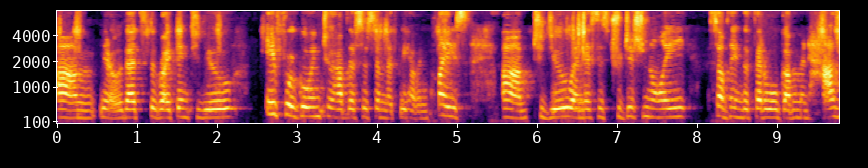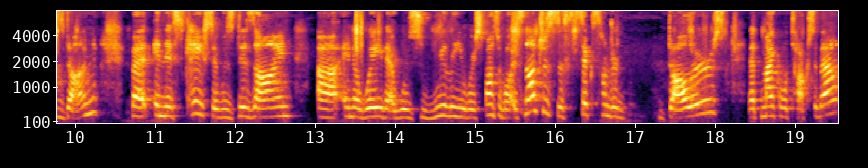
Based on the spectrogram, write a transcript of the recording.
um, you know that's the right thing to do if we're going to have the system that we have in place um, to do, and this is traditionally something the federal government has done, but in this case, it was designed uh, in a way that was really responsible. It's not just the six hundred dollars that Michael talks about,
